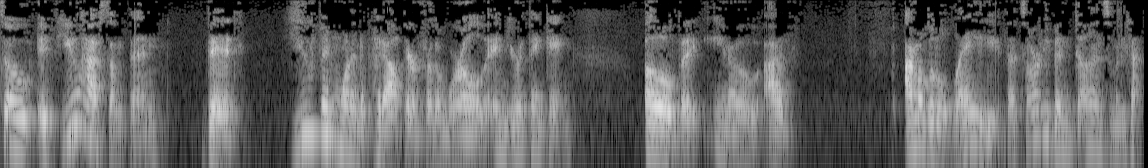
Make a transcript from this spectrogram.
So if you have something that you've been wanting to put out there for the world and you're thinking, oh, but you know, I've, I'm a little late. That's already been done so many times.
